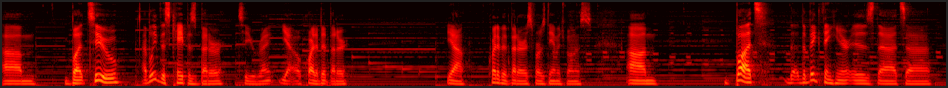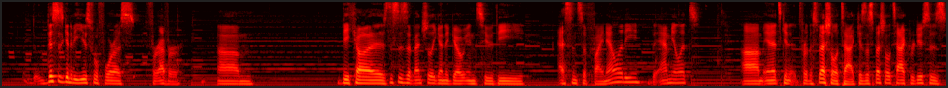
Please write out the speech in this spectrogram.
Um, but two, I believe this cape is better too, right? Yeah, oh, quite a bit better. Yeah, quite a bit better as far as damage bonus. Um, but the, the big thing here is that uh, this is going to be useful for us forever. Um, because this is eventually going to go into the essence of finality, the amulet, um, and it's going to for the special attack because the special attack reduces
